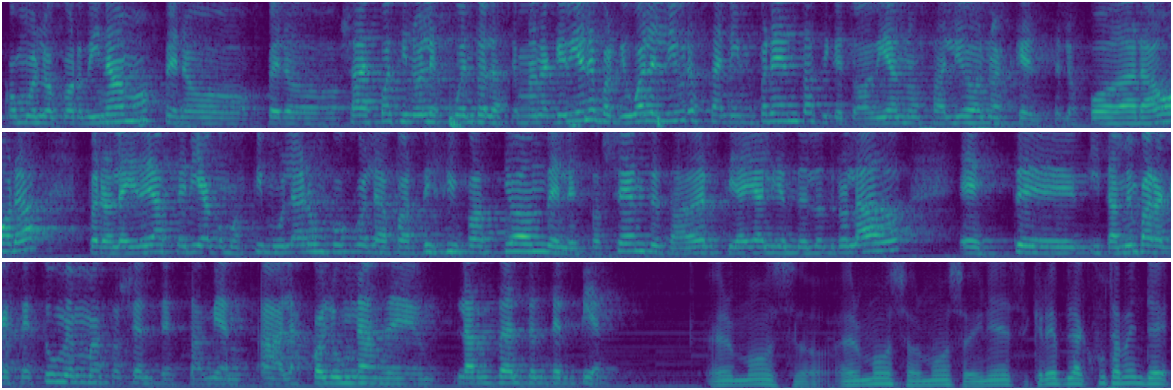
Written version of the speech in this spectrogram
cómo lo coordinamos, pero, pero ya después si no les cuento la semana que viene, porque igual el libro está en imprenta, así que todavía no salió, no es que se los puedo dar ahora, pero la idea sería como estimular un poco la participación de los oyentes, a ver si hay alguien del otro lado. Este, y también para que se sumen más oyentes también a las columnas de la ruta del Tentempié. Hermoso, hermoso, hermoso, Inés Kreplak. Justamente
